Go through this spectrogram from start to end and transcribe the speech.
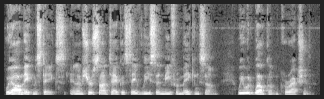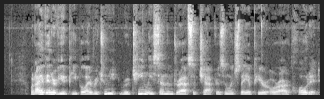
We all make mistakes, and I'm sure Sontag could save Lisa and me from making some. We would welcome correction. When I have interviewed people, I routine, routinely send them drafts of chapters in which they appear or are quoted.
